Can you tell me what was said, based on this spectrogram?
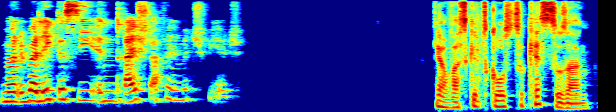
Wenn man überlegt, dass sie in drei Staffeln mitspielt. Ja, was gibt's groß zu Cass zu sagen?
